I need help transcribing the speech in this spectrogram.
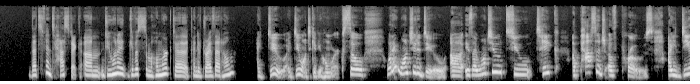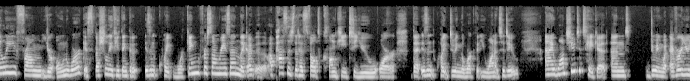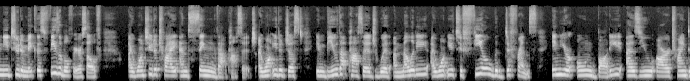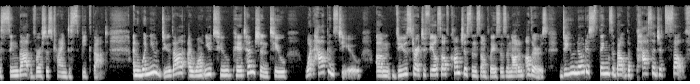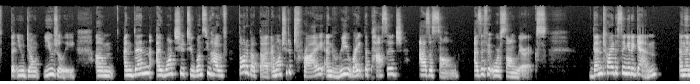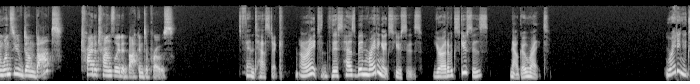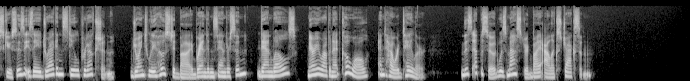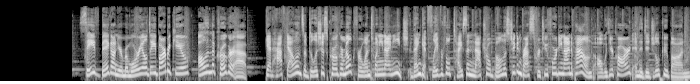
That's fantastic. Um, do you want to give us some homework to kind of drive that home? I do. I do want to give you homework. So, what I want you to do uh, is I want you to take a passage of prose, ideally from your own work, especially if you think that it isn't quite working for some reason, like a, a passage that has felt clunky to you or that isn't quite doing the work that you want it to do. And I want you to take it and doing whatever you need to to make this feasible for yourself I want you to try and sing that passage. I want you to just imbue that passage with a melody. I want you to feel the difference in your own body as you are trying to sing that versus trying to speak that. And when you do that, I want you to pay attention to what happens to you? Um, do you start to feel self conscious in some places and not in others? Do you notice things about the passage itself that you don't usually? Um, and then I want you to, once you have thought about that, I want you to try and rewrite the passage as a song, as if it were song lyrics. Then try to sing it again. And then once you've done that, try to translate it back into prose. Fantastic. All right. This has been Writing Excuses. You're out of excuses. Now go write. Writing Excuses is a Dragonsteel production, jointly hosted by Brandon Sanderson, Dan Wells, Mary Robinette Kowal, and Howard Tayler. This episode was mastered by Alex Jackson. Save big on your Memorial Day barbecue, all in the Kroger app. Get half gallons of delicious Kroger milk for 129 each, then get flavorful Tyson natural boneless chicken breasts for 249 a pound, all with your card and a digital coupon.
